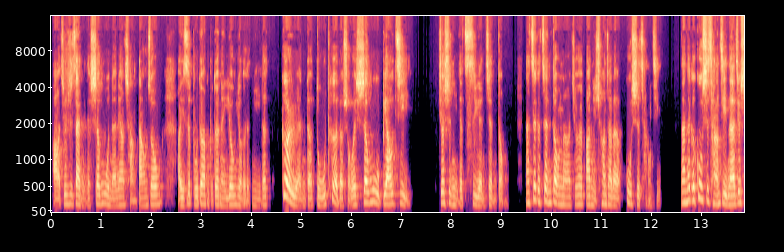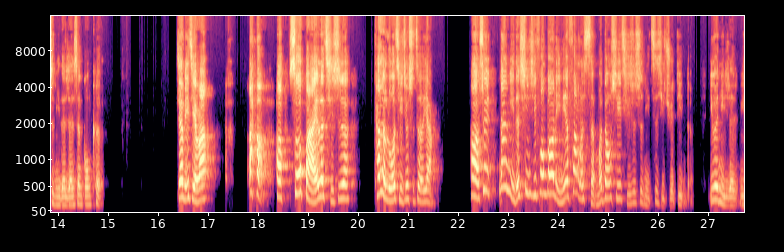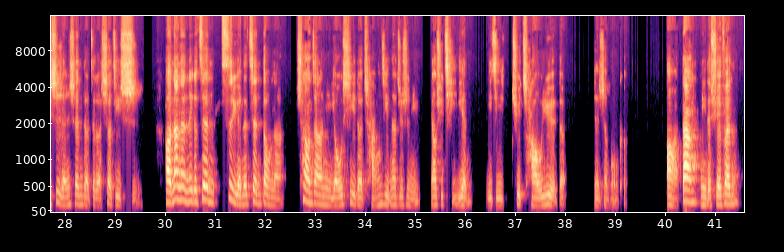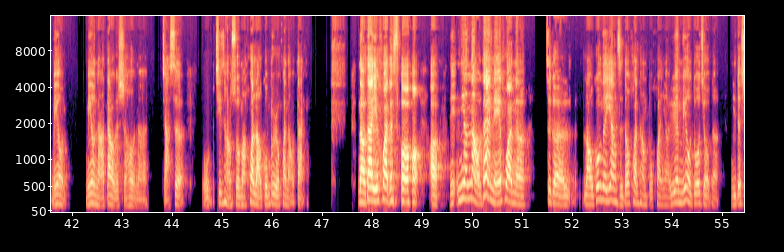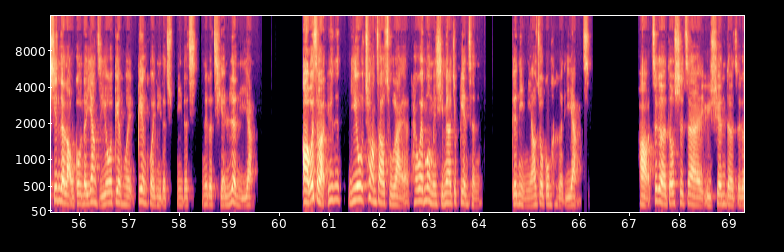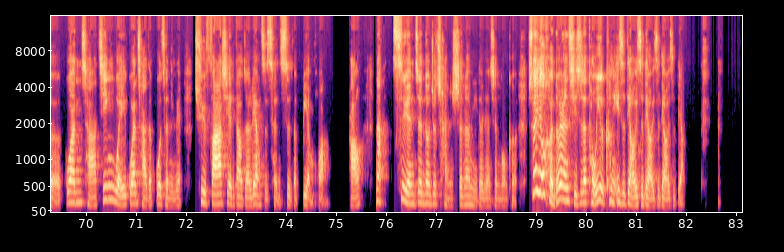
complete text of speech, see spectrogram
啊，就是在你的生物能量场当中啊，也是不断不断的拥有你的个人的独特的所谓生物标记，就是你的次元振动。那这个振动呢，就会帮你创造的故事场景。那那个故事场景呢，就是你的人生功课。这样理解吗？啊，好，说白了，其实它的逻辑就是这样。好，所以那你的信息封包里面放了什么东西，其实是你自己决定的，因为你人你是人生的这个设计师。好，那那那个震次元的震动呢，创造了你游戏的场景，那就是你要去体验以及去超越的人生功课。啊，当你的学分没有没有拿到的时候呢，假设我经常说嘛，换老公不如换脑袋，脑袋一换的时候，哦，你你脑袋没换呢，这个老公的样子都换汤不换药，因为没有多久呢，你的新的老公的样子又会变回变回你的你的那个前任一样。啊，为什么？因为你又创造出来了，他会莫名其妙就变成跟你你要做功课的样子。好，这个都是在宇轩的这个观察、精微观察的过程里面去发现到的量子层次的变化。好，那次元振动就产生了你的人生功课。所以有很多人其实在同一个坑一直掉、一直掉、一直掉、一直掉。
